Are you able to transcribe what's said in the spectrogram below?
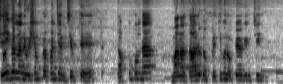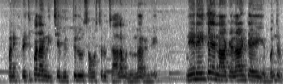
చేయగలను అనే విషయం ప్రపంచానికి చెప్తే తప్పకుండా మన తాలూకా ప్రతిభను ఉపయోగించి మనకి ప్రతిఫలాన్ని ఇచ్చే వ్యక్తులు సంస్థలు చాలా మంది ఉన్నారండి. నేనైతే నాకు ఎలాంటి ఇబ్బందులు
